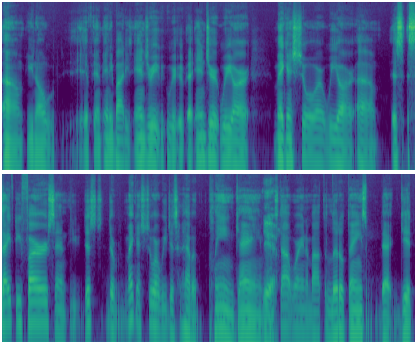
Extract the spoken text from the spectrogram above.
Um, you know, if, if anybody's injury we're uh, injured, we are making sure we are um, it's safety first, and you just the making sure we just have a clean game. Yeah. And stop worrying about the little things that get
